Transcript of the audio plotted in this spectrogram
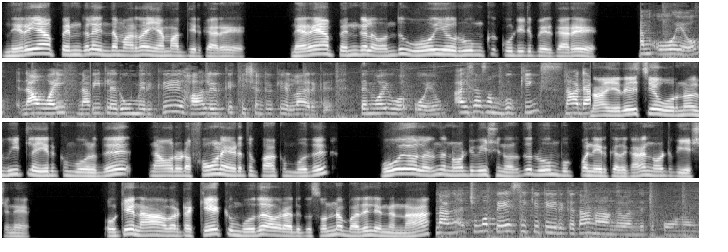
நிறைய பெண்களை இந்த மாதிரி தான் ஏமாத்திருக்காரு. நிறைய பெண்களை வந்து ஓயோ ரூமுக்கு கூட்டிட்டு போயிருக்காரு. Oyo. Now wife நான் வீட்டில் ரூம் இருக்கு ஹால் இருக்கு கிச்சன் இருக்கு எல்லாம் இருக்கு. Then why OYO I saw some bookings. நான் நான் எதேச்சியா ஒரு நாள் வீட்டில் இருக்கும்பொழுது நான் அவரோட ஃபோனை எடுத்து பார்க்கும்போது ஓயோல இருந்து நோட்டிஃபிகேஷன் வருது. ரூம் புக் பண்ணியிருக்கிறதுக்கான நோட்டிஃபிகேஷனு. ஓகே? நான் அவர்கிட்ட கேட்கும்போது அவர் அதுக்கு சொன்ன பதில் என்னன்னா நாங்க சும்மா பேசிக்கிட்டு இருக்க தான் நாங்க வந்துட்டு போனோம்.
